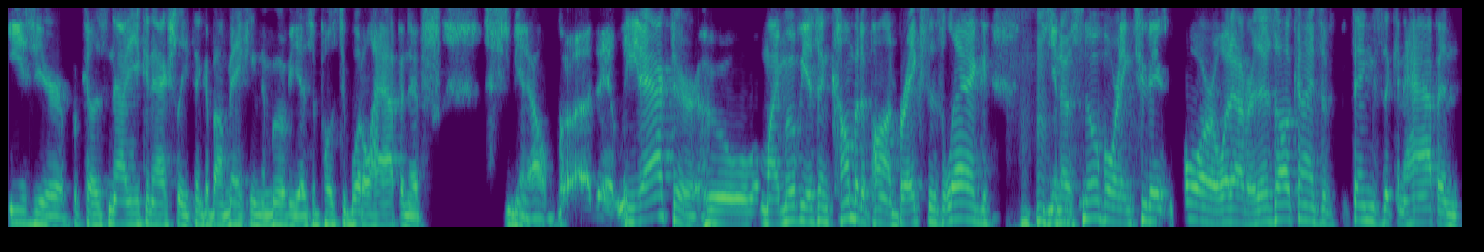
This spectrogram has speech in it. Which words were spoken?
easier because now you can actually think about making the movie as opposed to what'll happen if you know the lead actor who my movie is incumbent upon breaks his leg you know snowboarding two days before or whatever. There's all kinds of things that can happen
